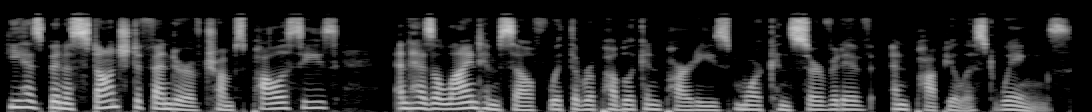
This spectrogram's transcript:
he has been a staunch defender of Trump's policies and has aligned himself with the Republican Party's more conservative and populist wings.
